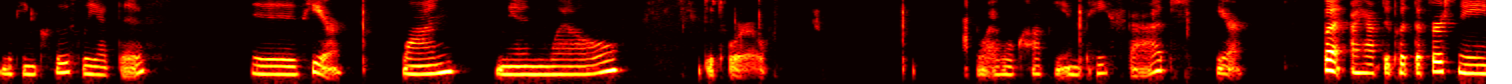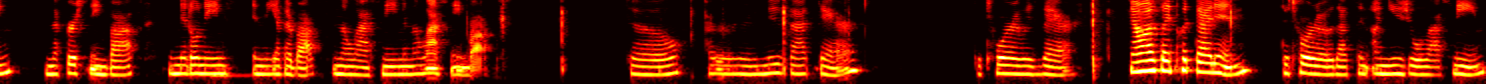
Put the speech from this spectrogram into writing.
looking closely at this, is here, Juan Manuel de Toro. So I will copy and paste that here. But I have to put the first name in the first name box, the middle name in the other box, and the last name in the last name box. So I will remove that there. DeToro is there. Now as I put that in, DeToro, that's an unusual last name,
